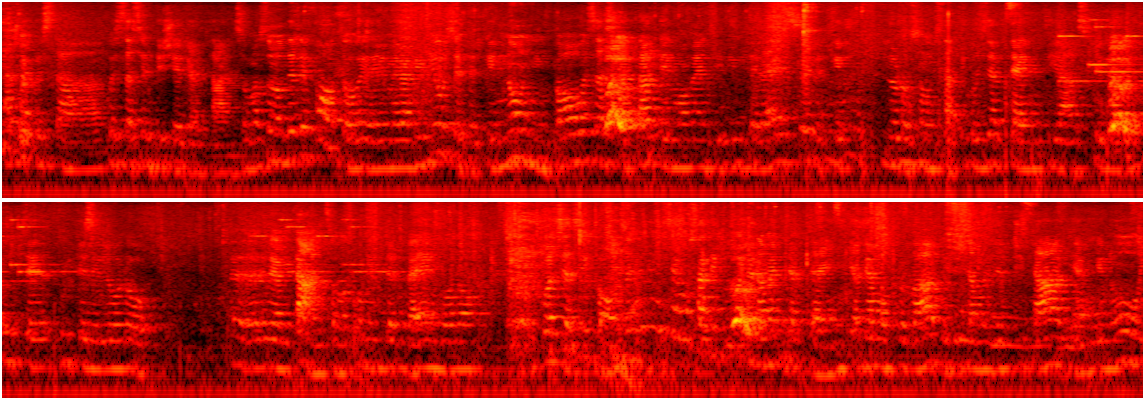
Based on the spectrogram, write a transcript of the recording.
nasce questa, questa, semplice realtà. Insomma, sono delle foto eh, meravigliose perché non in posa, scattate in momenti di interesse, perché loro sono stati così attenti a spiegare tutte, tutte le loro eh, realtà, insomma, come intervengono, qualsiasi cosa. E siamo stati tutti veramente attenti, abbiamo provato, ci siamo esercitati anche noi,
